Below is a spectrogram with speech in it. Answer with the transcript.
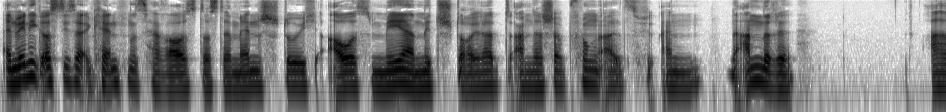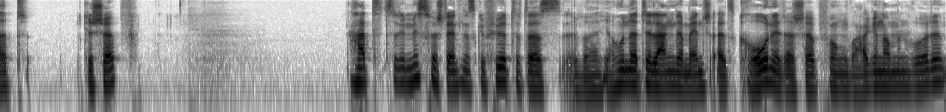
ein wenig aus dieser Erkenntnis heraus, dass der Mensch durchaus mehr mitsteuert an der Schöpfung als eine andere Art Geschöpf, hat zu dem Missverständnis geführt, dass über Jahrhunderte lang der Mensch als Krone der Schöpfung wahrgenommen wurde,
